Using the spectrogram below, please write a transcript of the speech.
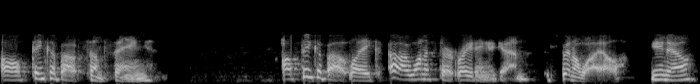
I'll think about something. I'll think about like, oh, I want to start writing again. It's been a while, you know?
